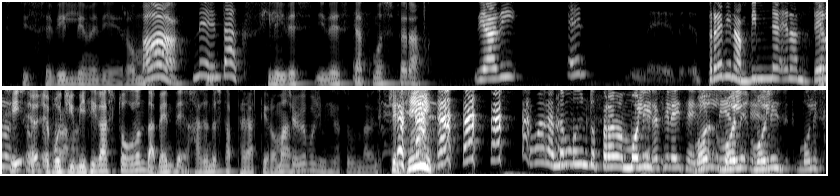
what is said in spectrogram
Στη Σεβίλη με τη Ρώμα. Α, ναι, εντάξει. Φίλε, είδες, είδες την ατμόσφαιρα; Δηλαδή, ε, ε, πρέπει να μπει μια, έναν τέλος Εντάξει, σε αυτό ε, το πράγμα. εποκοιμήθηκα στο 85, χάσαν το στα πέναρτη Ρώμα. Και εγώ υποκοιμήθηκα στο 85. Και εσύ! Ε, μα κάντα μόνο το πράγμα μόλις... Ρε φίλε, η μο- Σεβίλη μόλις- έτσι. Μόλις μόλις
